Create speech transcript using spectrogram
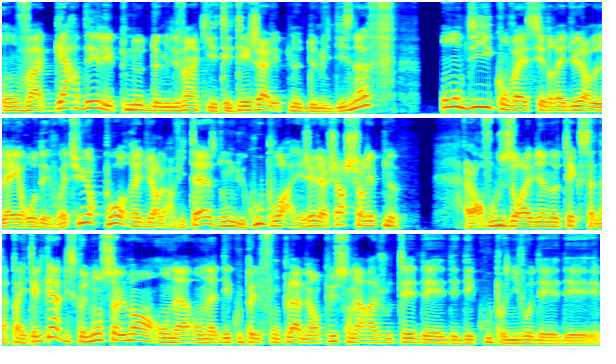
on va garder les pneus de 2020 qui étaient déjà les pneus de 2019, on dit qu'on va essayer de réduire l'aéro des voitures pour réduire leur vitesse, donc du coup pour alléger la charge sur les pneus. Alors vous aurez bien noté que ça n'a pas été le cas, puisque non seulement on a, découpé le fond plat, mais en plus on a rajouté des, découpes au niveau des, des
